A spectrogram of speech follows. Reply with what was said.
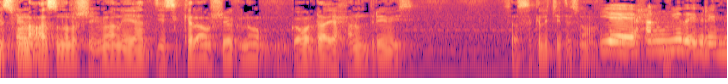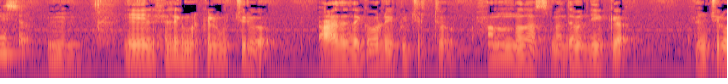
isku nacaas nolosha imaanaya haddii si kale aan u sheegno gabadha ayaa xanuun dareemeysa saasa kala jeeda soo maa yee xanuunyada ay dareemeyso Mm. Xilliga marka lagu jiro caadada gabadha ay ku jirto xanuunadaas maadaama dhiigga xinjiro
